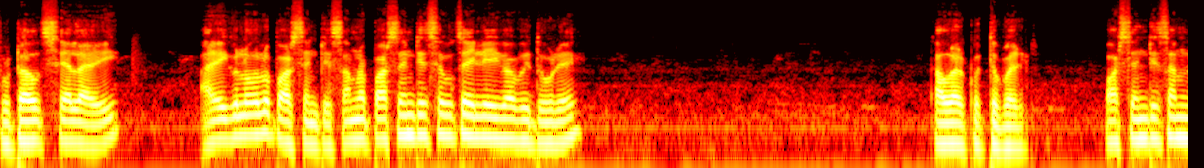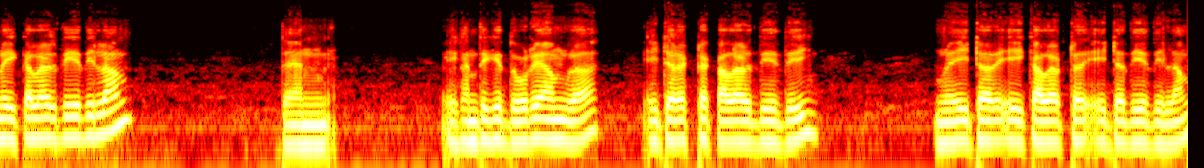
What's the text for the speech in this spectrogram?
টোটাল স্যালারি আর এগুলো হলো পার্সেন্টেজ আমরা পার্সেন্টেজেও চাইলে এইভাবে ধরে কালার করতে পারি। পার্সেন্টেজ আমরা এই কালার দিয়ে দিলাম। দেন এখান থেকে ধরে আমরা এইটার একটা কালার দিয়ে দিই। আমরা এইটার, এই কালারটা এইটা দিয়ে দিলাম।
